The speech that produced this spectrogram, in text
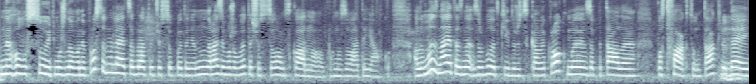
не голосують, можливо, вони просто відмовляються брати участь у питання. Ну наразі можу говорити, що з цілом складно прогнозувати явку. Але ми, знаєте, зробили такий дуже цікавий крок. Ми запитали постфактум так людей, е- я-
